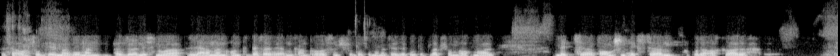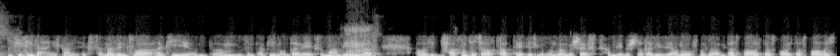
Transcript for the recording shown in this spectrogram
Das ist ja auch so ein Thema, wo man persönlich nur lernen und besser werden kann draußen. Ich finde das immer eine sehr, sehr gute Plattform, auch mal mit äh, Branchenexternen oder auch gerade, sie sind ja eigentlich gar nicht extern, ne? sind zwar IT und ähm, sind agil unterwegs und machen dies mhm. und das, aber sie befassen sich ja auch tagtäglich mit unserem Geschäft, haben die Bestatter, die sie anrufen und sagen, das brauche ich, das brauche ich, das brauche ich.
